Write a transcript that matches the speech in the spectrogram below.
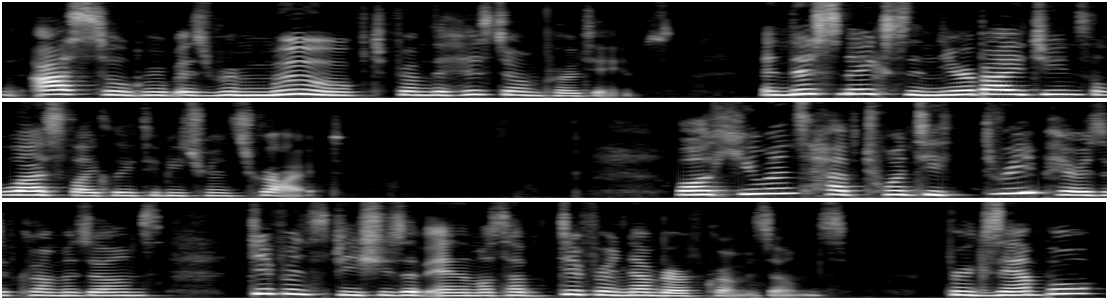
an acetyl group is removed from the histone proteins, and this makes the nearby genes less likely to be transcribed. While humans have 23 pairs of chromosomes, different species of animals have different number of chromosomes. For example,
